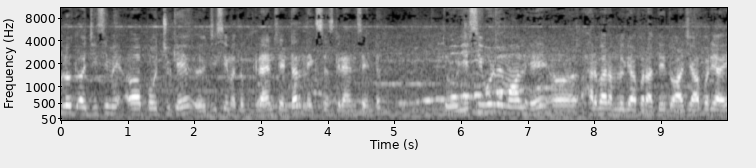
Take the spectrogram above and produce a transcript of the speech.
हम लोग जीसी में पहुँच चुके हैं। जीसी मतलब grand centre Nexus grand centre तो ये सीवुड में मॉल है अ, हर बार हम लोग यहाँ पर आते हैं तो आज यहाँ पर ही आए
